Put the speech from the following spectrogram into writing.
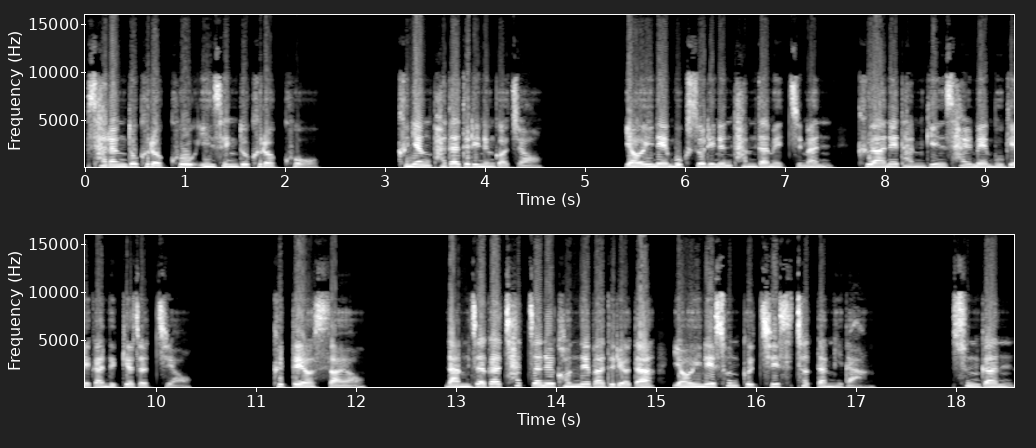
사랑도 그렇고 인생도 그렇고 그냥 받아들이는 거죠. 여인의 목소리는 담담했지만 그 안에 담긴 삶의 무게가 느껴졌지요. 그때였어요. 남자가 찻잔을 건네받으려다 여인의 손끝이 스쳤답니다. 순간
